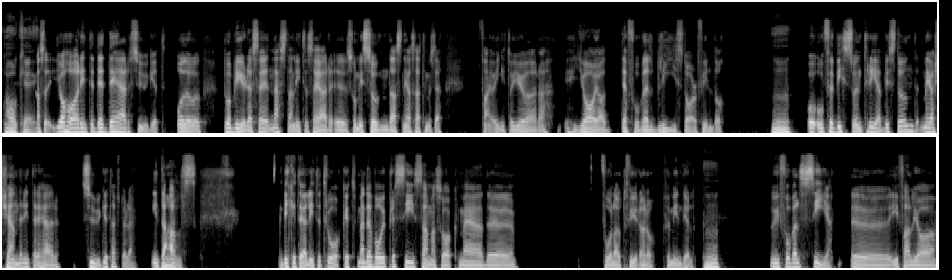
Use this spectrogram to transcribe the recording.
Okej. Okay. Alltså, jag har inte det där suget. Och då, då blir det så, nästan lite så här eh, som i söndags när jag satte mig och sa fan jag har inget att göra. Ja, ja, det får väl bli Starfield då. Mm. Och, och förvisso en trevlig stund, men jag känner inte det här suget efter det. Inte Nej. alls. Vilket är lite tråkigt, men det var ju precis samma sak med eh, Fallout 4 då, för min del. Mm. Vi får väl se eh, ifall jag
